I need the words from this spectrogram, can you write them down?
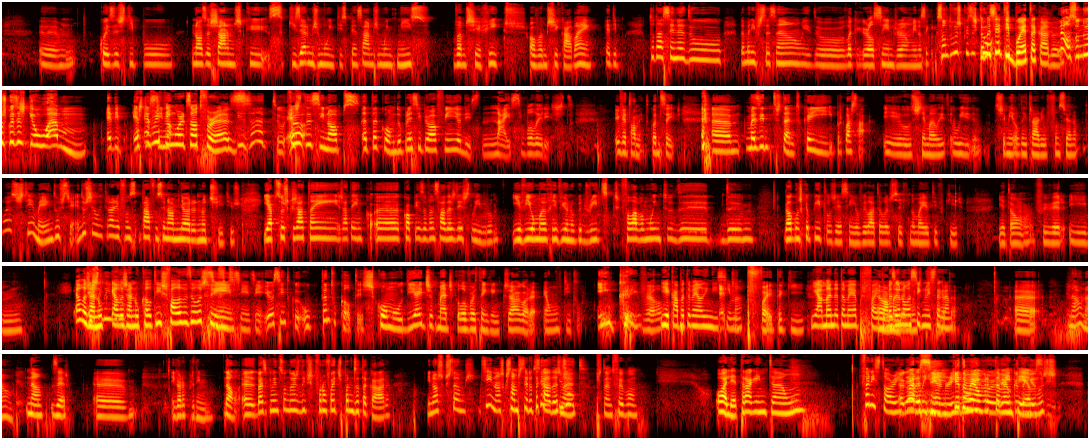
um, coisas tipo nós acharmos que se quisermos muito e se pensarmos muito nisso, vamos ser ricos ou vamos ficar bem. É tipo toda a cena do, da manifestação e do Lucky Girl Syndrome e não sei o quê. que São duas coisas que Estou-me eu... a sentir bué atacada. Não, são duas coisas que eu amo. É tipo, esta Everything sino- works out for us. Exato. Esta sinopse atacou-me do princípio ao fim e eu disse, nice, vou ler isto. Eventualmente, quando sair. Um, mas, entretanto, caí, porque lá está, e o sistema, o sistema literário funciona. Não é o sistema, é a indústria. A indústria literária está a funcionar melhor noutros sítios. E há pessoas que já têm, já têm ah, cópias avançadas deste livro. E havia uma review no Goodreads que falava muito de, de, de alguns capítulos. E assim, eu vi lá Taylor Swift no meio, eu tive que ir. E então fui ver e. hum, Ela, já Este no, livro- ela já no Cultish fala da Taylor Swift. Sim, sim, sim. Eu sinto que o, tanto o Cultish como o The Age of Magical Overthinking, que já agora é um título incrível, E a capa também é é lindíssima. tudo perfeito aqui. E a Amanda também é perfeita, mas eu Amanda não é a sigo no Instagram. perfeita. Ah, não, não. Não, zero. Ah, agora perdi-me. Não, ah, basicamente são dois livros que foram feitos para nos atacar e nós gostamos. Sim, nós gostamos de ser atacadas, Sim, não é? exato. Portanto, foi bom. Olha, traga então Funny Story Agora Emily sim, Henry, que um também é livro que é também o que temos.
